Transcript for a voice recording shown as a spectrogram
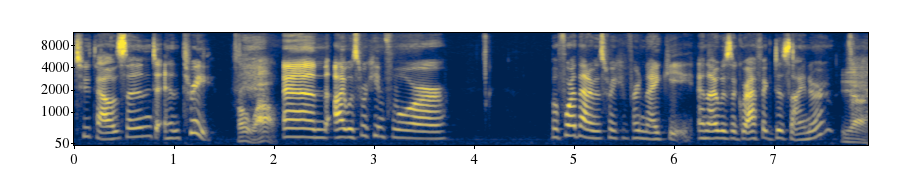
2003, Oh wow. and I was working for. Before that, I was working for Nike, and I was a graphic designer. Yeah.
